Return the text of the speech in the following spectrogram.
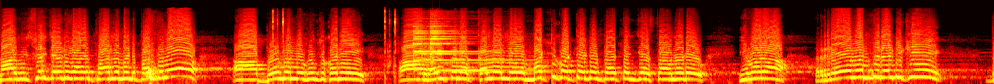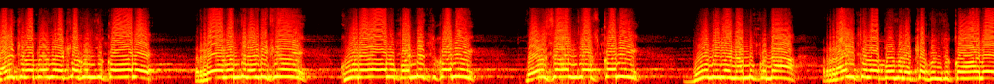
మా విశ్వేశ్వరుడు గారి పార్లమెంట్ పరిధిలో ఆ భూములను గుంజుకొని ఆ రైతుల కళ్ళల్లో మట్టి కొట్టేటువంటి ప్రయత్నం చేస్తా ఉన్నాడు. ఇవాళ రేవంత్ రెడ్డికి దళితుల భూమి ఎట్లా గుంజుకోవాలి? రేవంత్ రెడ్డికి కూరగాయలు పండించుకొని వ్యవసాయం చేసుకొని భూమిని నమ్ముకున్న రైతుల భూములు ఎట్లా గుంజుకోవాలి?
